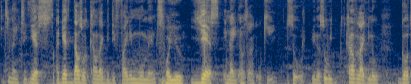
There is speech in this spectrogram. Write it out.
2019. Yes, I guess that was kind of like the defining moment. For you. Yes, and like I was like, okay, so you know, so we kind of like you know got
